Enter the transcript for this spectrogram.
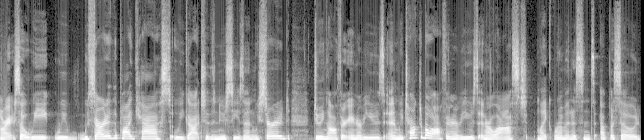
All right, so we we we started the podcast. We got to the new season. We started doing author interviews, and we talked about author interviews in our last like reminiscence episode.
